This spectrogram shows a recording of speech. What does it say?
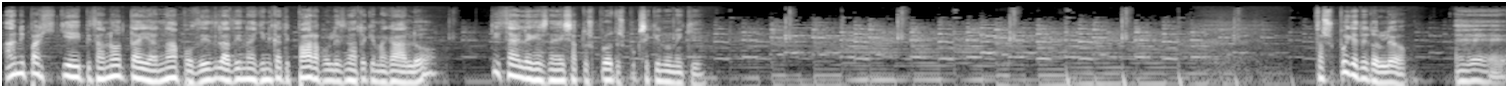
αν υπάρχει και η πιθανότητα η ανάποδη, δηλαδή να γίνει κάτι πάρα πολύ δυνατό και μεγάλο, τι θα έλεγες να είσαι από τους πρώτους που ξεκινούν εκεί; Θα σου πω γιατί το λέω. Ε,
